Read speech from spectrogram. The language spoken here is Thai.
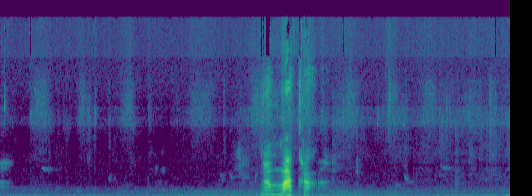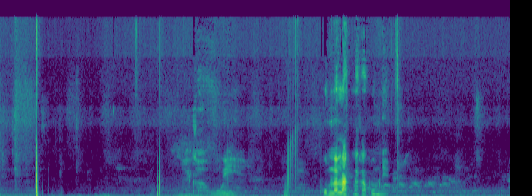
งามมากค่ะ นี่ค่ะอุ้ย พุ่มน่ารักนะคะพุ่มนี้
